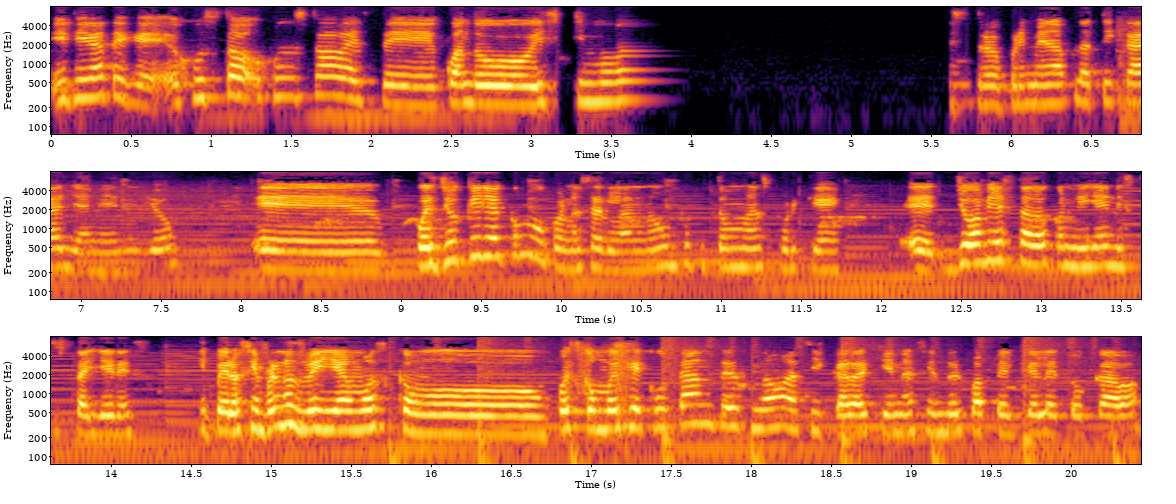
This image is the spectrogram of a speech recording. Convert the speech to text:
Y fíjate que justo, justo este, cuando hicimos nuestra primera plática, Janet y yo, eh, pues yo quería como conocerla, ¿no? Un poquito más porque eh, yo había estado con ella en estos talleres, y, pero siempre nos veíamos como, pues como ejecutantes, ¿no? Así cada quien haciendo el papel que le tocaba,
